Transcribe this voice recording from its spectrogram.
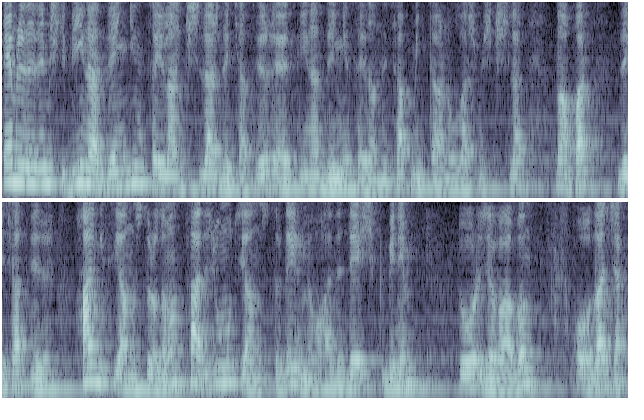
Emre de demiş ki dinen zengin sayılan kişiler zekat verir. Evet dinen zengin sayılan nisap miktarına ulaşmış kişiler ne yapar? Zekat verir. Hangisi yanlıştır o zaman? Sadece Umut yanlıştır değil mi? O halde D şıkkı benim doğru cevabım olacak.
